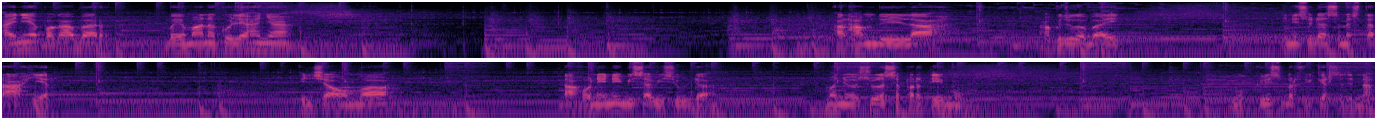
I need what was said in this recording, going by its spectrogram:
Aini apa kabar? Bagaimana kuliahnya? Alhamdulillah, aku juga baik. Ini sudah semester akhir. Insya Allah, tahun ini bisa wisuda, menyusul sepertimu. Muklis berpikir sejenak.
